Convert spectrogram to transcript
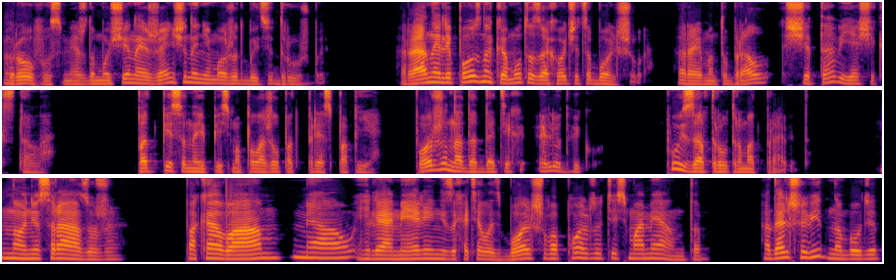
Руфус, между мужчиной и женщиной не может быть дружбы. Рано или поздно кому-то захочется большего. Рэймонд убрал счета в ящик стола. Подписанные письма положил под пресс-папье. Позже надо отдать их Людвигу. Пусть завтра утром отправит. Но не сразу же. Пока вам, Мяу или Амелии не захотелось большего, пользуйтесь моментом. А дальше видно будет.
